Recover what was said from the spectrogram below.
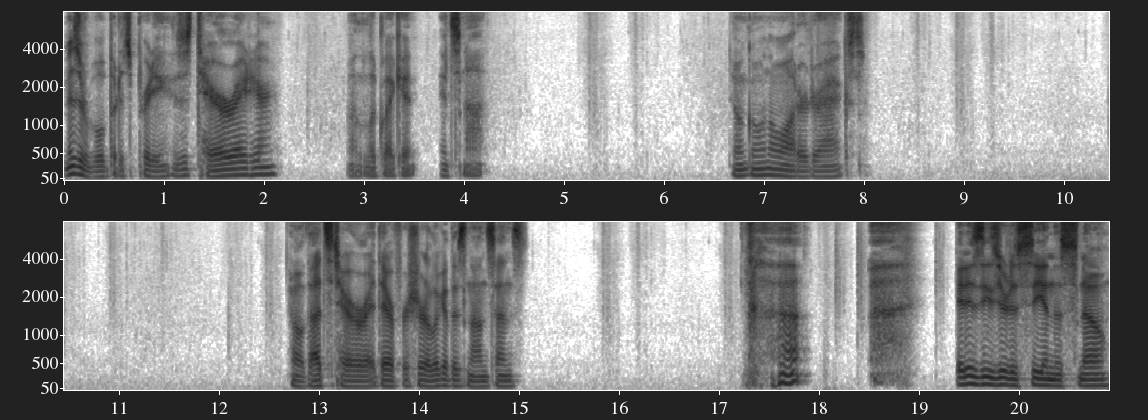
Miserable, but it's pretty. Is this terror right here? Well, it look like it. It's not. Don't go in the water, Dracs. Oh, that's terror right there for sure. Look at this nonsense. it is easier to see in the snow.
